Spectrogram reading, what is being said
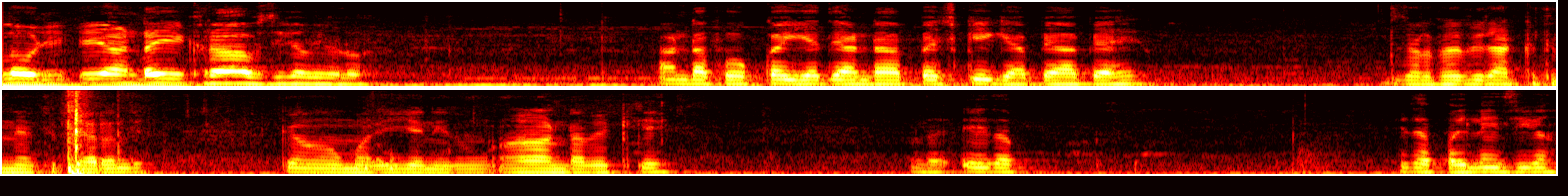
ਲਓ ਜੀ, ਇਹ ਆਂਡਾ ਹੀ ਖਰਾਬ ਸੀਗਾ, ਵੇਖ ਲਓ। ਆਂਡਾ ਫੋਕਾ ਹੀ ਹੈ ਤੇ ਆਂਡਾ ਪਿਚਕ ਹੀ ਗਿਆ ਪਿਆ ਪਿਆ ਇਹ। ਤੇ ਚਲ ਫਿਰ ਵੀ ਰੱਖ ਦਿੰਨੇ ਆ ਪਿਆ ਰਹਿੰਦੇ ਕਿਉਂ ਮਰੀ ਜਾਨੀ ਤੂੰ? ਆ ਆਂਡਾ ਵੇਖ ਕੇ। ਲੈ, ਇਹ ਤਾਂ ਇਹ ਤਾਂ ਪਹਿਲਾਂ ਹੀ ਸੀਗਾ।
